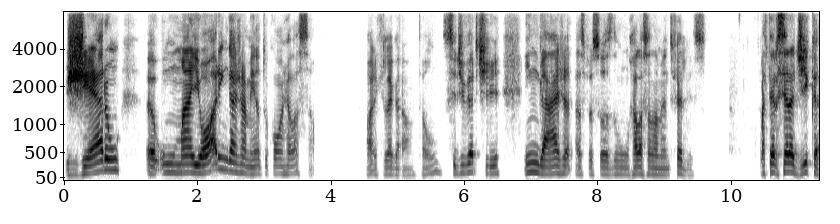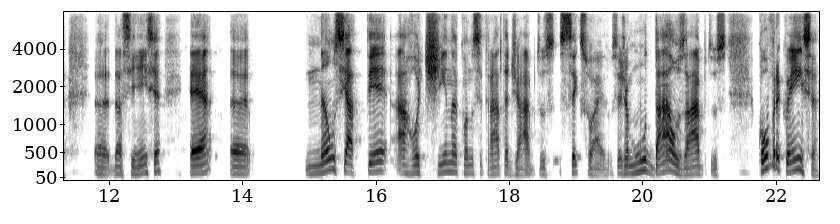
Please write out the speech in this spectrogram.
geram uh, um maior engajamento com a relação. Olha que legal. Então, se divertir engaja as pessoas num relacionamento feliz. A terceira dica uh, da ciência é uh, não se ater à rotina quando se trata de hábitos sexuais, ou seja, mudar os hábitos com frequência,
